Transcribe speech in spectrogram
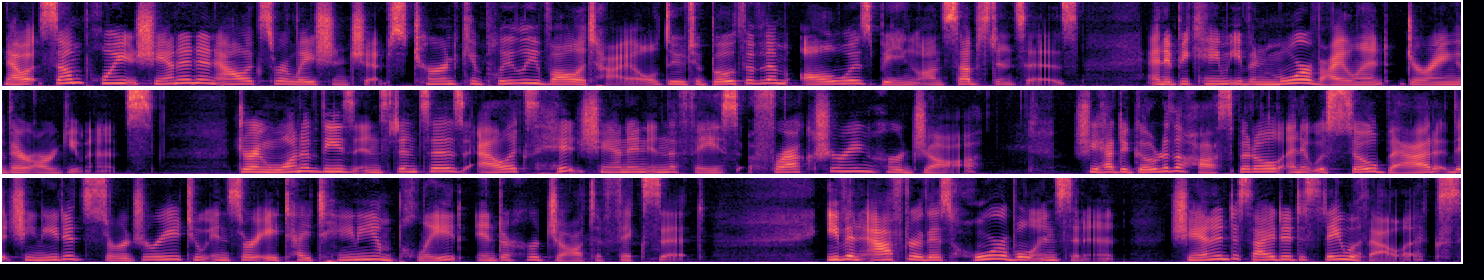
Now, at some point, Shannan and Alex's relationships turned completely volatile due to both of them always being on substances, and it became even more violent during their arguments. During one of these instances, Alex hit Shannan in the face, fracturing her jaw. She had to go to the hospital, and it was so bad that she needed surgery to insert a titanium plate into her jaw to fix it. Even after this horrible incident, Shannan decided to stay with Alex,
